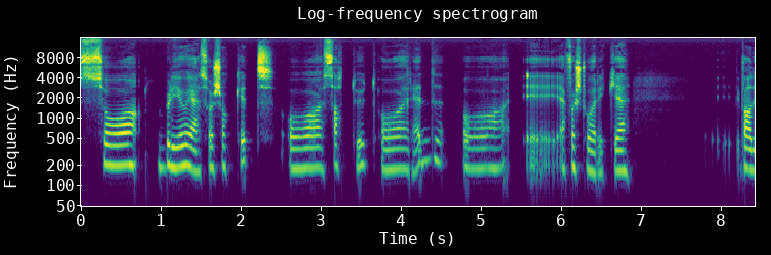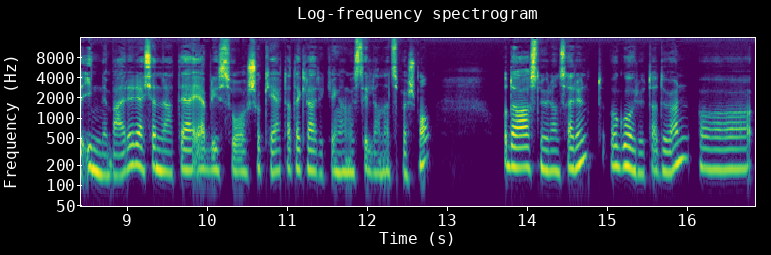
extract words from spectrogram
så blir jo jeg så sjokket og satt ut og redd, og eh, jeg forstår ikke hva det innebærer. Jeg kjenner at jeg, jeg, blir så sjokkert at jeg klarer ikke engang å stille han et spørsmål. Og da snur han seg rundt og går ut av døren, og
